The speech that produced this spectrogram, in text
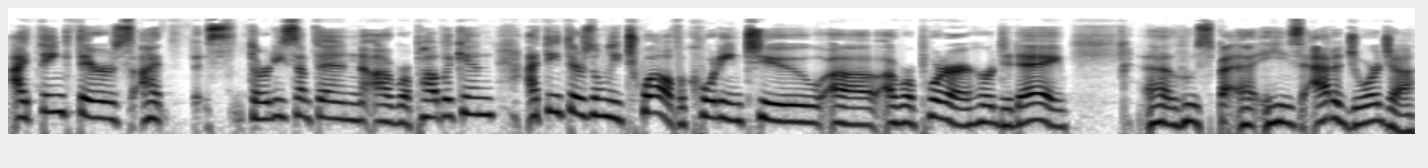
I think there's 30 something uh, Republican. I think there's only 12, according to uh, a reporter I heard today uh, who's uh, he's out of Georgia.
